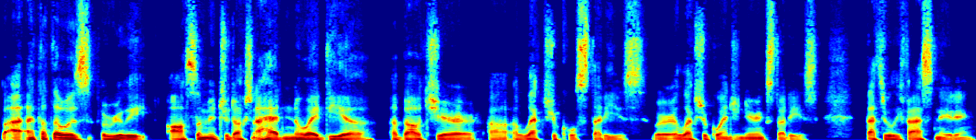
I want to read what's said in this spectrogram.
But I, I, thought that was a really awesome introduction. I had no idea about your uh, electrical studies or electrical engineering studies. That's really fascinating.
